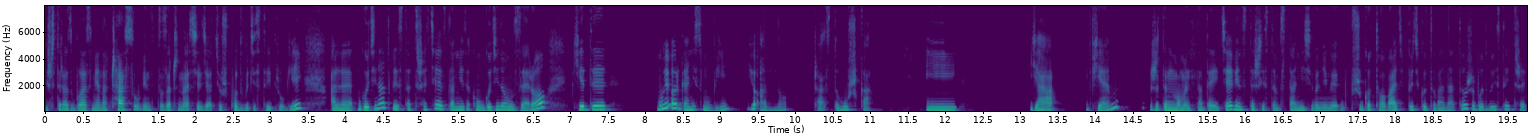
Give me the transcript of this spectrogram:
Jeszcze teraz była zmiana czasu, więc to zaczyna się dziać już po 22, ale godzina 23 jest dla mnie taką godziną zero, kiedy mój organizm mówi: Joanno, czas do łóżka. I ja wiem, że ten moment nadejdzie, więc też jestem w stanie się do niego jakby przygotować, być gotowa na to, żeby o 23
